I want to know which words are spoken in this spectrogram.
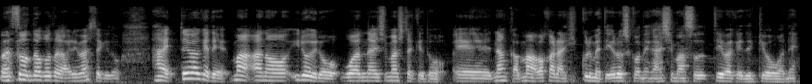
まあそんなことがありましたけど。はい。というわけで、まああの、いろいろご案内しましたけど、えー、なんかまあわからん、ひっくるめてよろしくお願いします。というわけで今日はね、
